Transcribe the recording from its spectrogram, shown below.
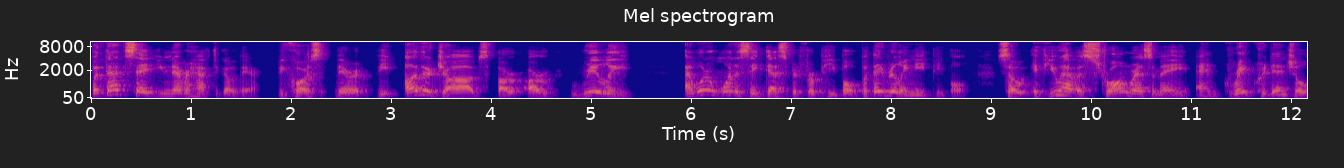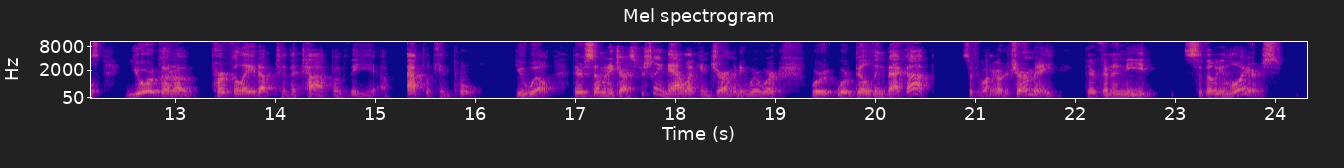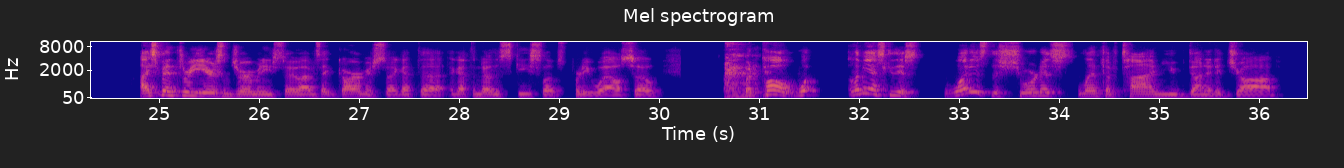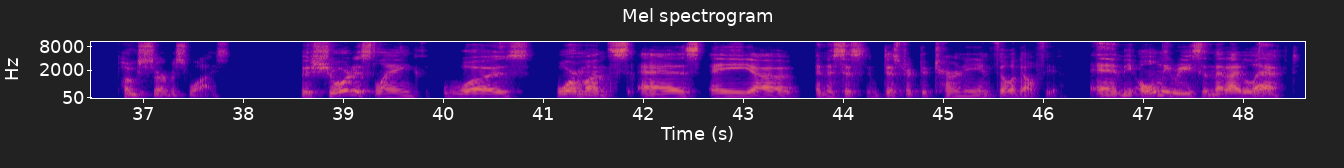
But that said, you never have to go there because there the other jobs are are really I wouldn't want to say desperate for people, but they really need people. So if you have a strong resume and great credentials, you're going to percolate up to the top of the uh, applicant pool. You will. There's so many jobs, especially now, like in Germany, where we're we're we're building back up. So if you want to go to Germany, they're going to need civilian lawyers. I spent three years in Germany, so I was at Garmisch, so I got the I got to know the ski slopes pretty well. So, but Paul, what? Let me ask you this: What is the shortest length of time you've done at a job, post service wise? The shortest length was four months as a uh, an assistant district attorney in Philadelphia, and the only reason that I left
